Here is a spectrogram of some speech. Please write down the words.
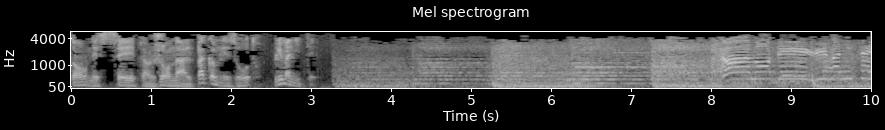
100 ans naissait un journal pas comme les autres, l'Humanité. Demandez l'humanité?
